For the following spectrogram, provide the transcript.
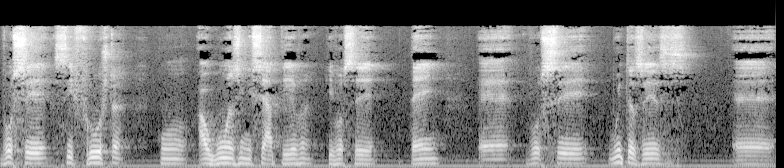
você se frustra com algumas iniciativas que você tem, é, você muitas vezes é,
